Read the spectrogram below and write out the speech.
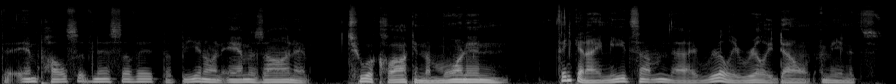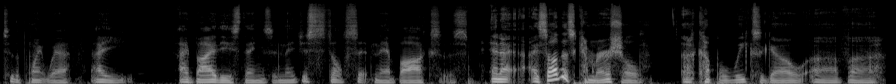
the impulsiveness of it the being on amazon at two o'clock in the morning thinking i need something that i really really don't. I mean it's to the point where i I buy these things and they just still sit in their boxes. And I, I saw this commercial a couple weeks ago of a,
